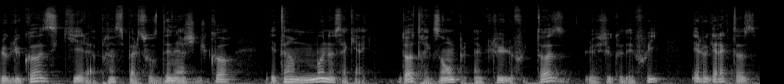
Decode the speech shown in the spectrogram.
Le glucose, qui est la principale source d'énergie du corps, est un monosaccharide. D'autres exemples incluent le fructose, le sucre des fruits, et le galactose.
